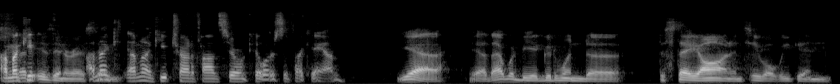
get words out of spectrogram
I'm gonna That keep. is interesting. I'm gonna, I'm gonna keep trying to find serial killers if I can. Yeah, yeah, that would be a good one to to stay on and see what we can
